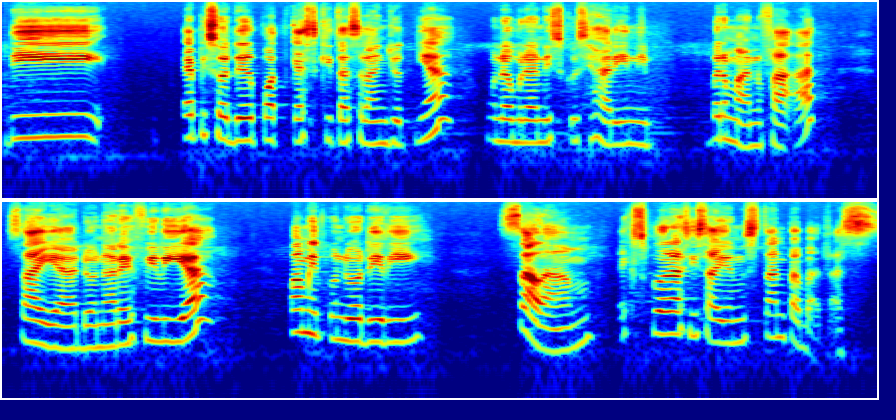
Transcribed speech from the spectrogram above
di episode podcast kita selanjutnya. Mudah-mudahan diskusi hari ini bermanfaat. Saya Dona Revilia, pamit undur diri. Salam eksplorasi sains tanpa batas.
